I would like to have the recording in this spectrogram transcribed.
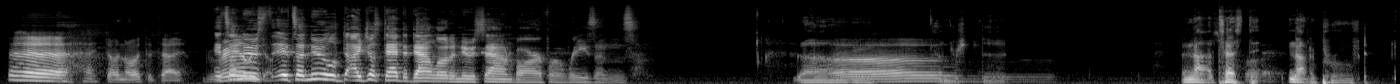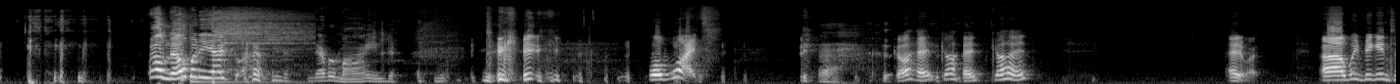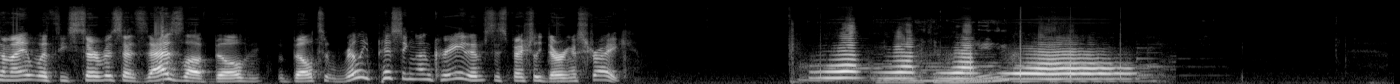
Uh, I don't know what to tell you. It's Really a new. don't. It's a new. I just had to download a new soundbar for reasons. Uh, Uh, understood. Not tested. Not approved. Well, nobody. Has, never mind. well, what? go ahead. Go ahead. Go ahead. Anyway, uh, we begin tonight with the service that Zaslav build, built, really pissing on creatives, especially during a strike.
